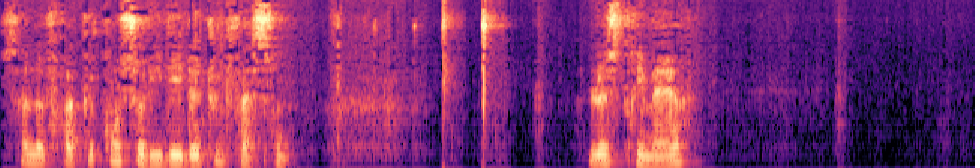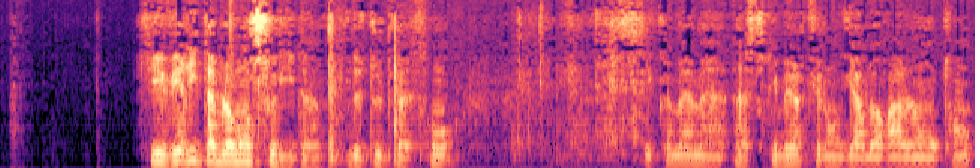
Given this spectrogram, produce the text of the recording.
Ça ne fera que consolider de toute façon le streamer qui est véritablement solide hein, de toute façon c'est quand même un, streamer que l'on gardera longtemps.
